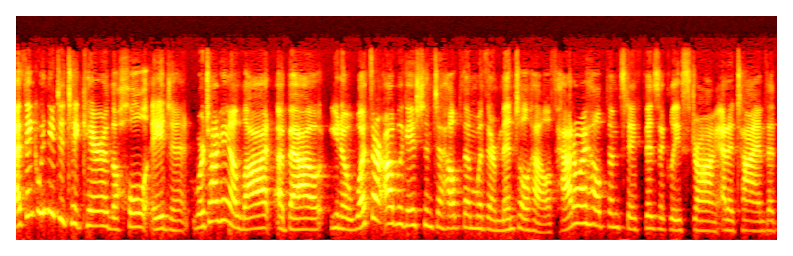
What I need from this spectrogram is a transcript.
I think we need to take care of the whole agent. We're talking a lot about, you know, what's our obligation to help them with their mental health? How do I help them stay physically strong at a time that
